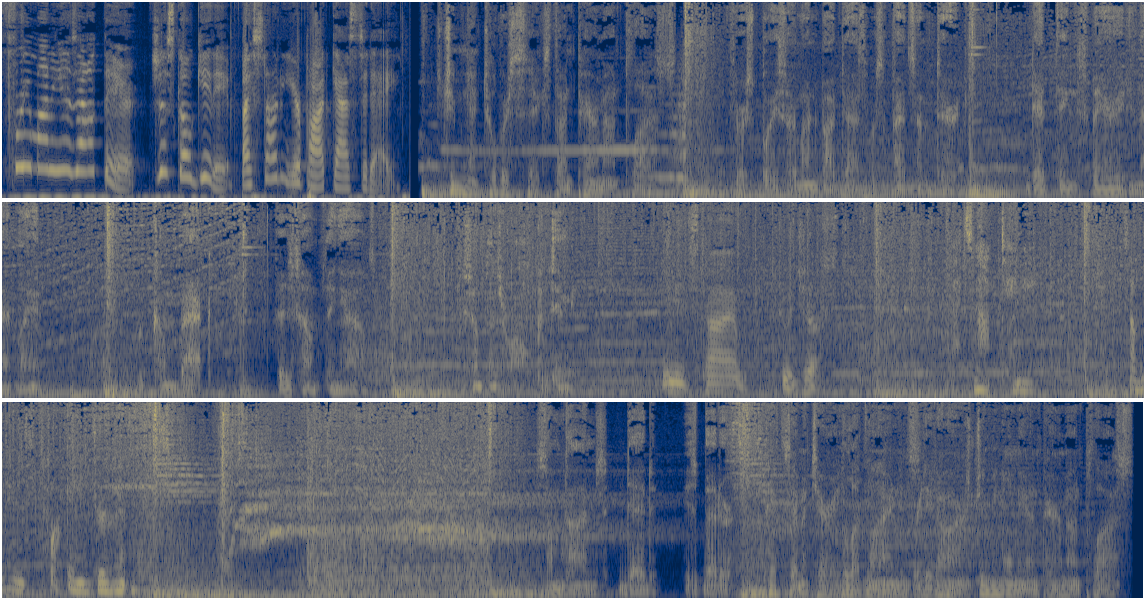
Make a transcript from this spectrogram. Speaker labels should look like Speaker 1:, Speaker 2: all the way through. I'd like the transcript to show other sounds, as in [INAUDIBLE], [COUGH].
Speaker 1: Free money is out there. Just go get it by starting your podcast today.
Speaker 2: Streaming October 6th on Paramount Plus.
Speaker 3: First place I learned about death was a pet cemetery. Dead things buried in that land would come back. There's something else. Something's wrong with Timmy.
Speaker 4: He needs time to adjust.
Speaker 5: That's not Timmy. Something's talking through him.
Speaker 3: Sometimes dead is better.
Speaker 2: Pet Sematary, Bloodlines, rated R. Streaming only on Paramount Plus.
